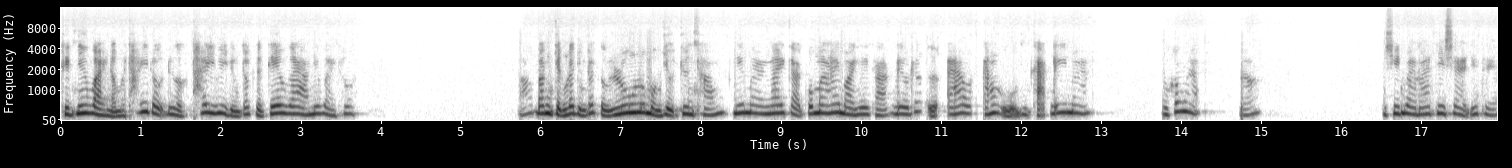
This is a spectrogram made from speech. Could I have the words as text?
Thì như vậy nó mới thay đổi được thay vì chúng ta cứ kêu gào như vậy thôi đó, bằng chứng là chúng ta cứ luôn luôn muốn giữ truyền thống. Nhưng mà ngay cả cô Mai hay mọi người khác đều rất ước ao ăn uống khác đi mà. Đúng không ạ? Đó. Xin vài ba chia sẻ như thế.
